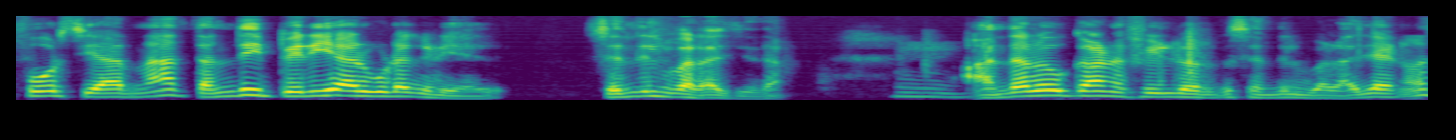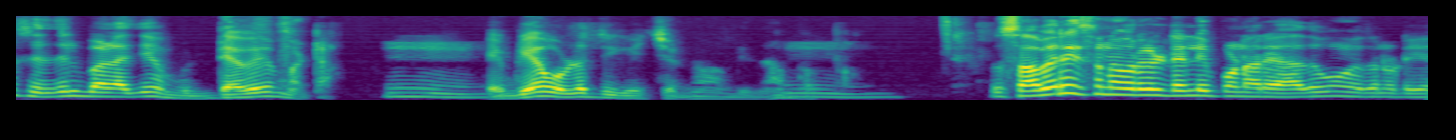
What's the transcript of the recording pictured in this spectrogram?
ஃபோர்ஸ் யாருன்னா தந்தை பெரியார் கூட கிடையாது. செந்தில் பாலாஜி தான். அந்த அளவுக்கான ஃபீல்டு ஒர்க்கு செந்தில் பாலாஜி. அதனால செந்தில் பாலாஜியை விடவே மாட்டான். எப்படியா உள்ள தூக்கி வச்சிடணும் அப்படின்னு. சபரீசன் அவர்கள் டெல்லி போனாரே அதுவும் இதனுடைய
